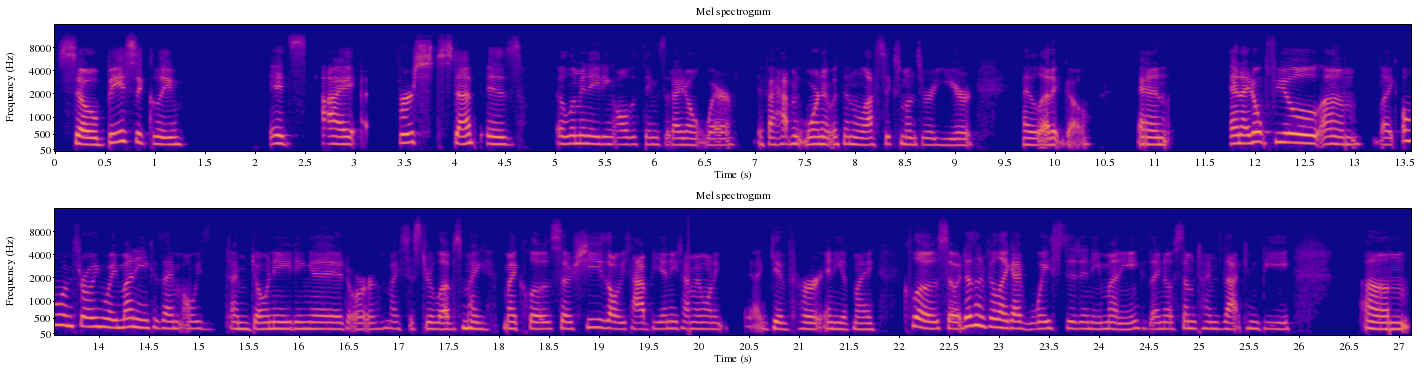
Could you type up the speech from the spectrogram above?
So basically, it's I first step is eliminating all the things that I don't wear. If I haven't worn it within the last six months or a year, I let it go. And and I don't feel um, like oh I'm throwing away money because I'm always I'm donating it or my sister loves my my clothes so she's always happy anytime I want to uh, give her any of my clothes so it doesn't feel like I've wasted any money because I know sometimes that can be um,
